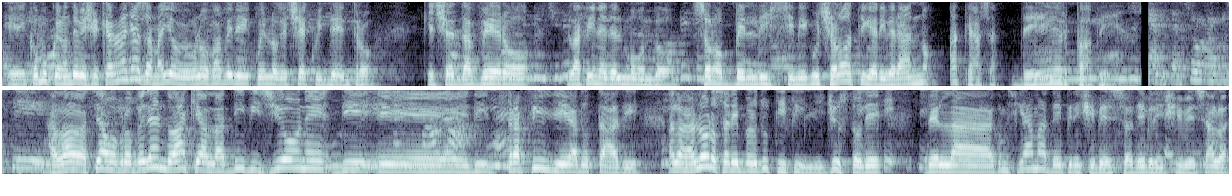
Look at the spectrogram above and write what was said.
eh, comunque non deve cercare una casa, ma io volevo far vedere quello che c'è qui dentro, che c'è davvero la fine del mondo. Sono bellissimi i cucciolotti che arriveranno a casa del papi. Allora stiamo provvedendo anche alla divisione di, eh, di- tra figli e adottati. Allora loro sarebbero tutti i figli, giusto? De- sì, Della, come si chiama? Dei principessa, dei principessa. Allora,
